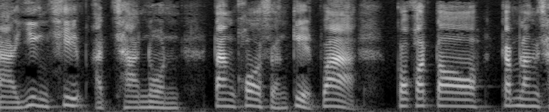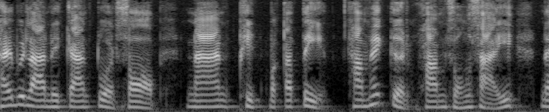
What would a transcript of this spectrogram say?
นายยิ่งชีพอัชชานนท์ตั้งข้อสังเกตว่ากกตกำลังใช้เวลาในการตรวจสอบ นานผิดปกติทำให้เกิดความสงสัยใน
